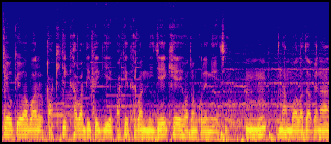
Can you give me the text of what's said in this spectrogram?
কেউ কেউ আবার পাখিকে খাবার দিতে গিয়ে পাখির খাবার নিজেই খেয়ে হজম করে নিয়েছে। হুম, নাম বলা যাবে না।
